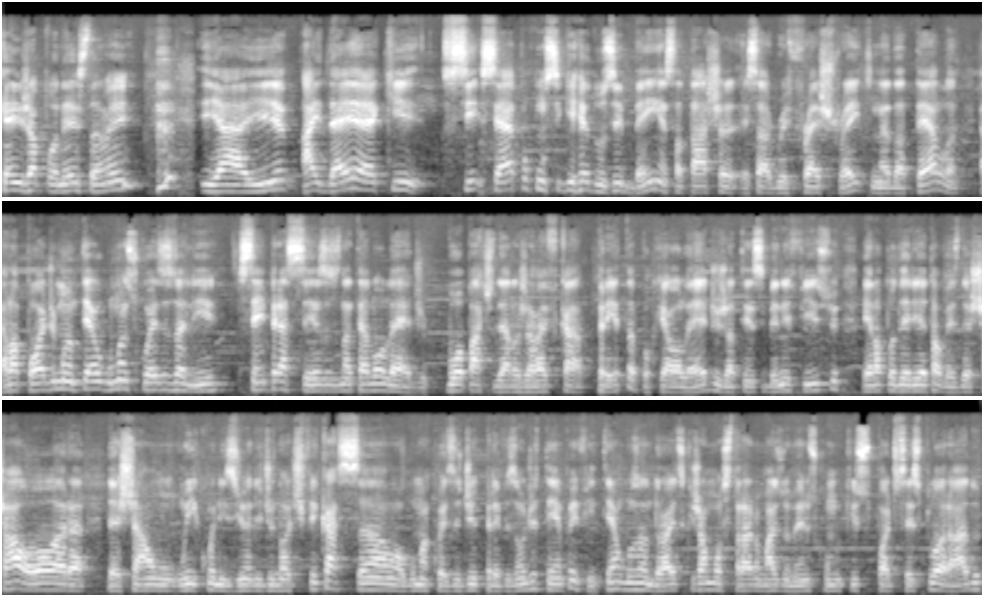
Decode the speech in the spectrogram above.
Quer em japonês também? E aí, a ideia é que se, se a Apple conseguir reduzir bem essa taxa, essa refresh rate né, da tela, ela pode manter algumas coisas ali sempre acesas na tela OLED. Boa parte dela já vai ficar preta, porque a OLED já tem esse benefício. Ela poderia talvez deixar a hora, deixar um, um íconezinho ali de notificação, alguma coisa de previsão de tempo. Enfim, tem alguns Androids que já mostraram mais ou menos como que isso pode ser explorado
